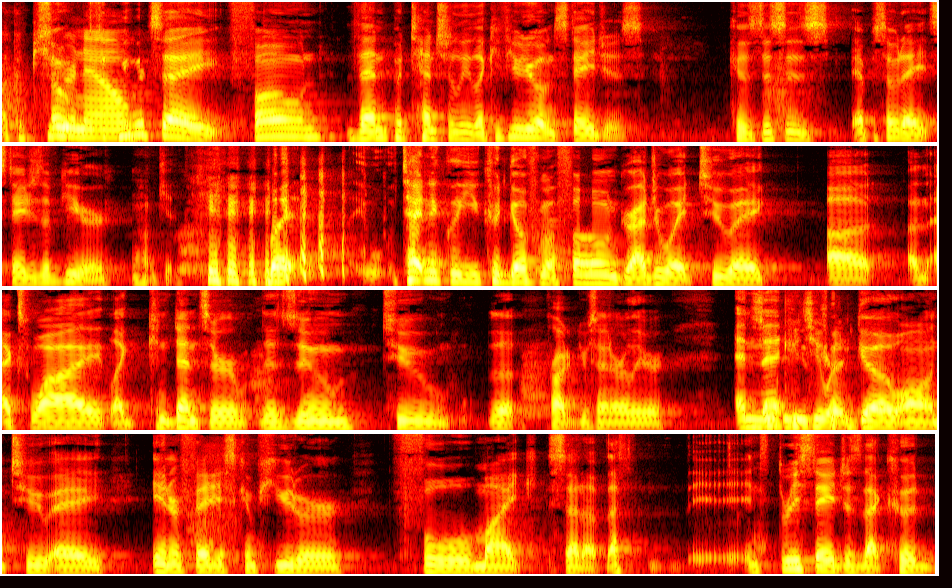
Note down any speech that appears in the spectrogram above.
a computer so, now. So you would say phone, then potentially like if you do it in stages, because this is episode eight, stages of gear. No, I'm kidding. but technically you could go from a phone, graduate to a uh, an XY like condenser, the Zoom to the product you saying earlier, and Zoom then you Q2N. could go on to a interface computer full mic setup. That's in three stages. That could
